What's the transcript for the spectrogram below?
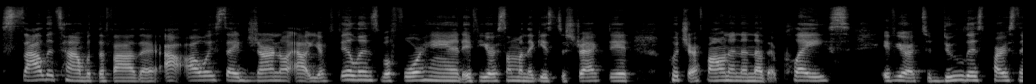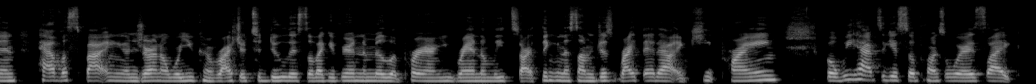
solid time with the father. I always say journal out your feelings beforehand. If you're someone that gets distracted put your phone in another place. If you're a to-do list person have a spot in your journal where you can write your to-do list. So like if you're in the middle of prayer and you randomly start thinking of something just write that out and keep praying. But we have to get to a point where it's like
